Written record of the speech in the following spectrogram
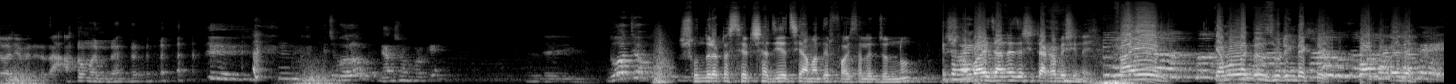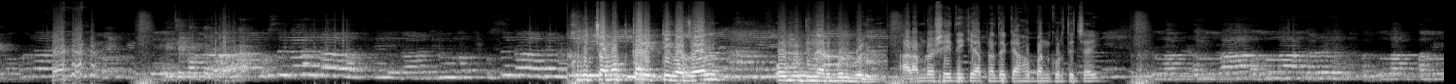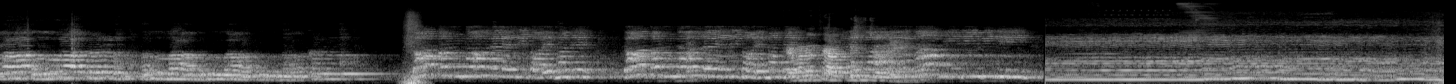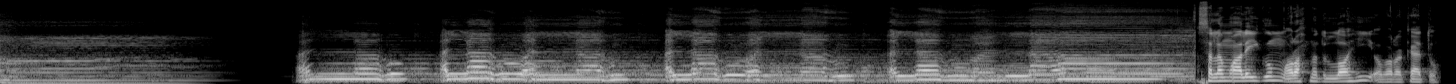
দেওয়া যাবে না এটা তো আমার না। কিছু বলো গান সম্পর্কে? সুন্দর একটা সেট সাজিয়েছি আমাদের ফয়সালের জন্য। সবাই জানে যে সে টাকা বেশি নেই। কেমন লাগতেছে শুটিং দেখতে? হ্যাঁ। খুবই চমৎকার একটি গজল ও মদিনার বুলবুলি। আর আমরা সেই দিকে আপনাদেরকে আহ্বান করতে চাই। ক্যামেরাতে হাত বেশি চলে আল্লাহু আল্লাহু আল্লাহু আল্লাহু আল্লাহু আল্লাহু আল্লাহ। আসসালামু আলাইকুম ওরহমতুল্লাহি ওবরাকাতু।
